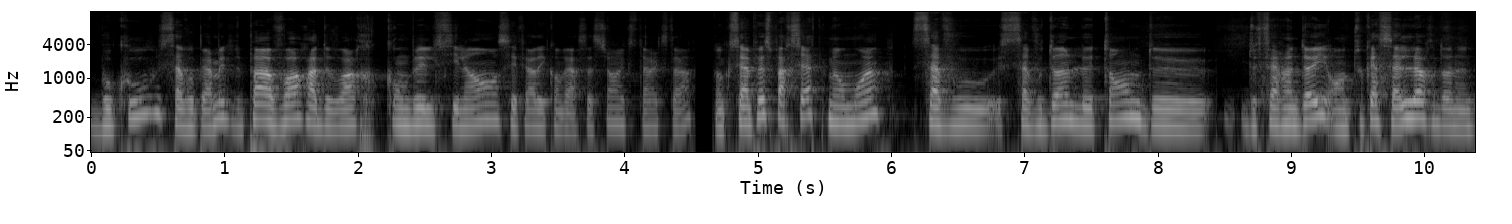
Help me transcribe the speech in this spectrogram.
beaucoup, ça vous permet de ne pas avoir à devoir combler le silence et faire des conversations, etc., etc. Donc c'est un peu spartiate, mais au moins ça vous ça vous donne le temps de, de faire un deuil. En tout cas, ça leur donne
